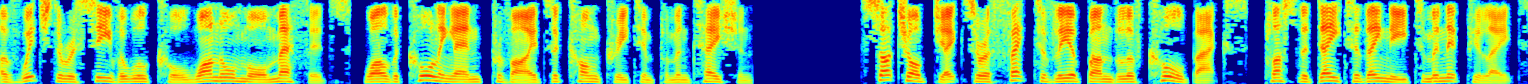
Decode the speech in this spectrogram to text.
of which the receiver will call one or more methods, while the calling end provides a concrete implementation. Such objects are effectively a bundle of callbacks, plus the data they need to manipulate.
